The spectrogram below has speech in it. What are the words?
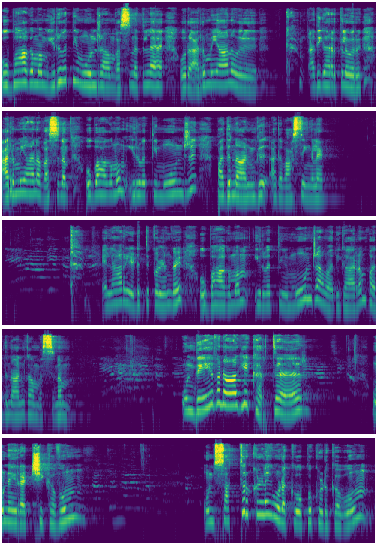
உபாகமம் இருபத்தி மூன்றாம் வசனத்தில் ஒரு அருமையான ஒரு அதிகாரத்தில் ஒரு அருமையான வசனம். உபாகமம் இருபத்தி மூன்று பதினான்கு அதை வாசிங்களேன். எல்லாரும் எடுத்துக்கொள்ளுங்கள். உபாகமம் இருபத்தி மூன்றாம் அதிகாரம் பதினான்காம் வசனம். உன் தேவனாகிய கர்த்தர் உன்னை ரட்சிக்கவும் உன் சத்துருக்களை உனக்கு ஒப்பு கொடுக்கவும்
